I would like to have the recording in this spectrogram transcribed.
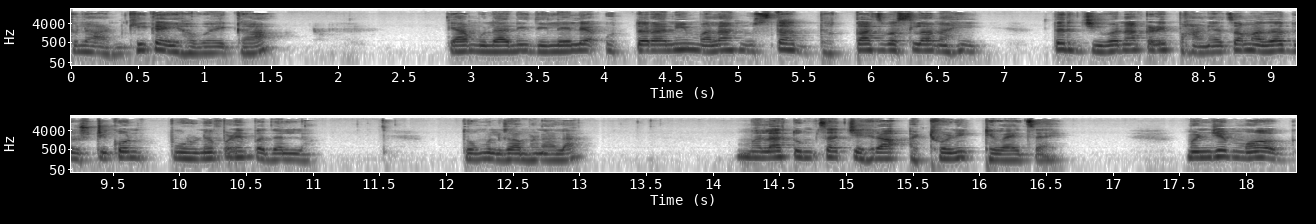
तुला आणखी काही हवं आहे का? त्या मुलांनी दिलेल्या उत्तराने मला नुसता धक्काच बसला नाही. तर जीवनाकडे पाहण्याचा माझा दृष्टिकोन पूर्णपणे बदलला. तो मुलगा म्हणाला मला तुमचा चेहरा आठवणीत ठेवायचा आहे. म्हणजे मग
